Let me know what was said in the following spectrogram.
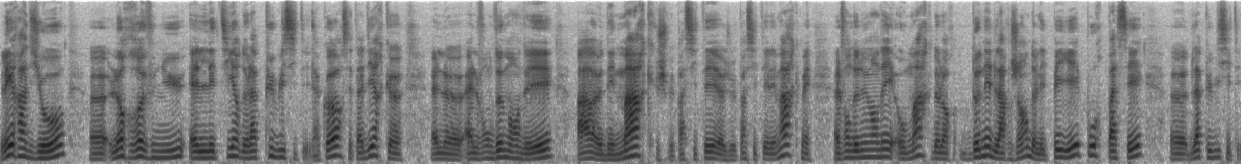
Les radios, euh, leurs revenus, elles les tirent de la publicité, d'accord? C'est-à-dire qu'elles elles vont demander à des marques, je ne vais, pas citer, vais pas citer les marques, mais elles vont demander aux marques de leur donner de l'argent, de les payer pour passer de la publicité.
